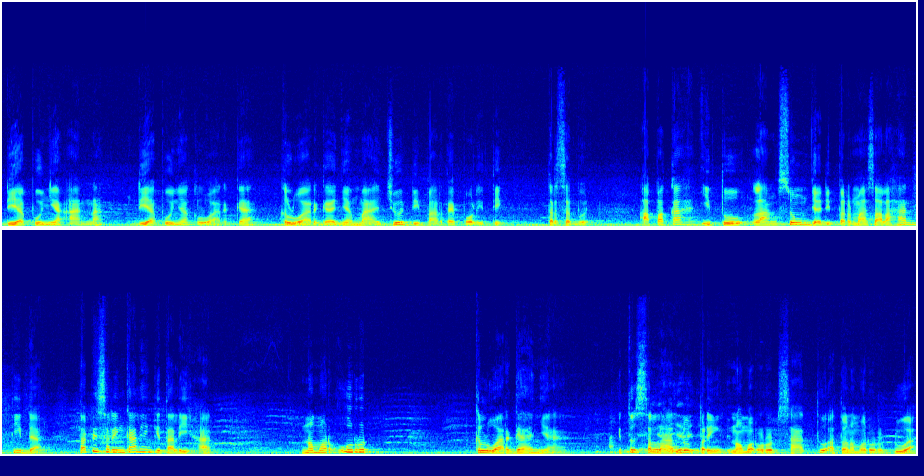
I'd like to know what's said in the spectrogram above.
dia punya anak, dia punya keluarga, keluarganya maju di partai politik tersebut. Apakah itu langsung jadi permasalahan? Tidak. Tapi sering kali yang kita lihat nomor urut keluarganya itu selalu pering, nomor urut satu atau nomor urut dua.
